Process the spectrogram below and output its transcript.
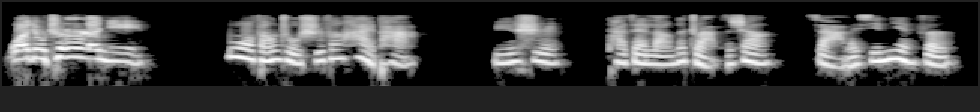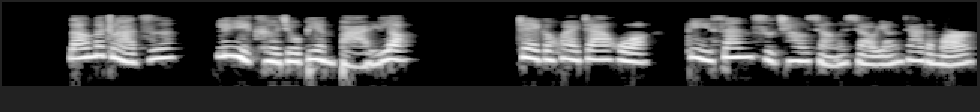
我就吃了你。”磨坊主十分害怕，于是他在狼的爪子上撒了些面粉，狼的爪子立刻就变白了。这个坏家伙。第三次敲响了小羊家的门儿，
